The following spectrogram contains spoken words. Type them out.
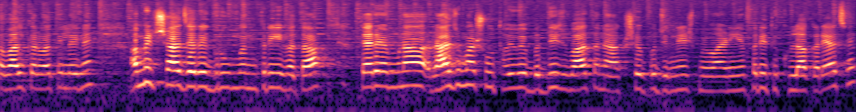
સવાલ કરવાથી લઈને અમિત શાહ જ્યારે ગૃહમંત્રી હતા, ત્યારે એમના રાજમાં શું થયું એ બધી જ વાત અને આક્ષેપો જિગ્નેશ મેવાણીએ ફરીથી ખુલ્લા કર્યા છે.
